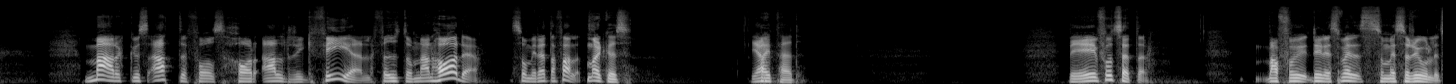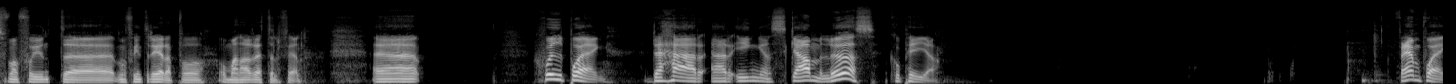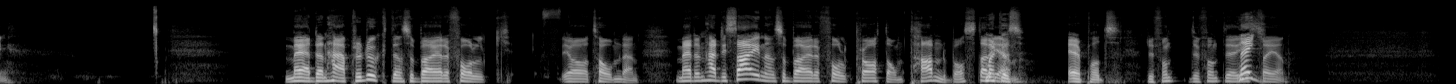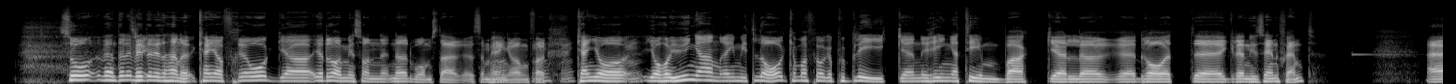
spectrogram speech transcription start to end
Marcus Attefors har aldrig fel. Förutom när han har det. Som i detta fallet. Marcus. Ja. iPad. Vi fortsätter. Man får, det är det som är, som är så roligt. För man får ju inte, man får inte reda på om man har rätt eller fel. Eh, sju poäng. Det här är ingen skamlös kopia. Fem poäng. Med den här produkten så började folk jag tar om den. Med den här designen så började folk prata om tandborstar Marcus, igen. airpods. Du får, inte- du får inte Nej! gissa igen. Så vänta, vänta lite här nu. Kan jag fråga, jag drar min sån nödbroms där som hänger ovanför. mm, mm. Kan jag, Mm. jag har ju inga andra i mitt lag. Kan man fråga publiken, ringa Timbuk eller eh, dra ett eh, Glenn Hysén-skämt? Eh,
